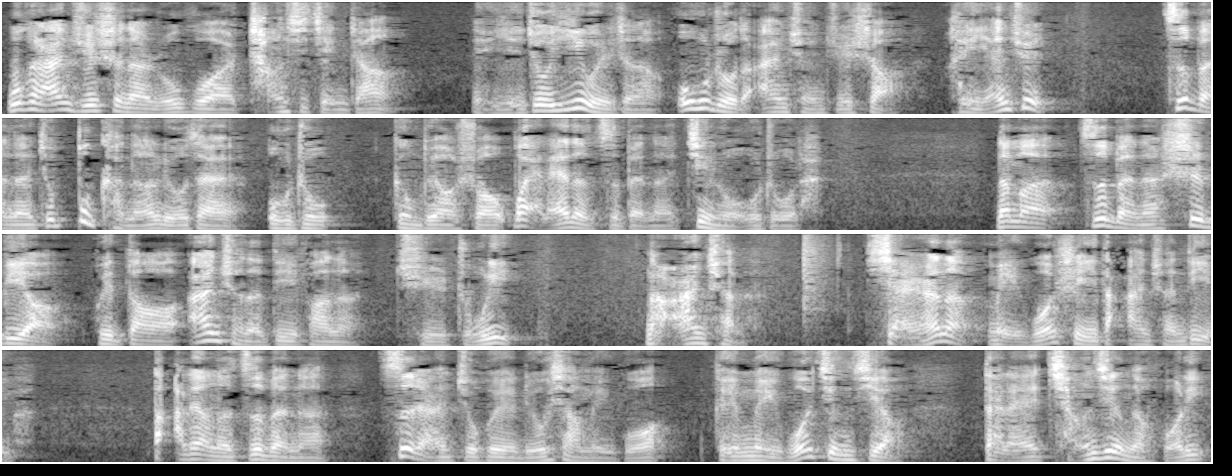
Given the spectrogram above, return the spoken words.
乌克兰局势呢，如果长期紧张，也就意味着呢，欧洲的安全局势啊很严峻，资本呢就不可能留在欧洲，更不要说外来的资本呢进入欧洲了。那么资本呢势必啊会到安全的地方呢去逐利，哪儿安全呢？显然呢，美国是一大安全地嘛，大量的资本呢自然就会流向美国，给美国经济啊带来强劲的活力。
